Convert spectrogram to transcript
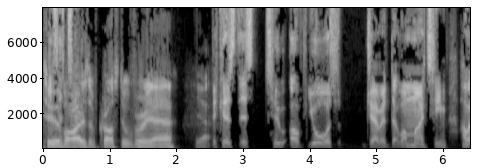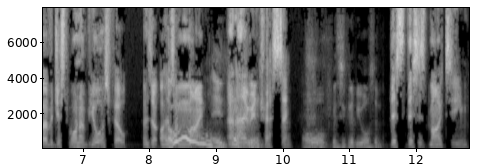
Two Is of it two? ours have crossed over. Yeah. Yeah. because there's two of yours, Jared, that were on my team. However, just one of yours, Phil, is, is Oh, on mine. I know, interesting. Oh, this is gonna be awesome. This this is my team.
